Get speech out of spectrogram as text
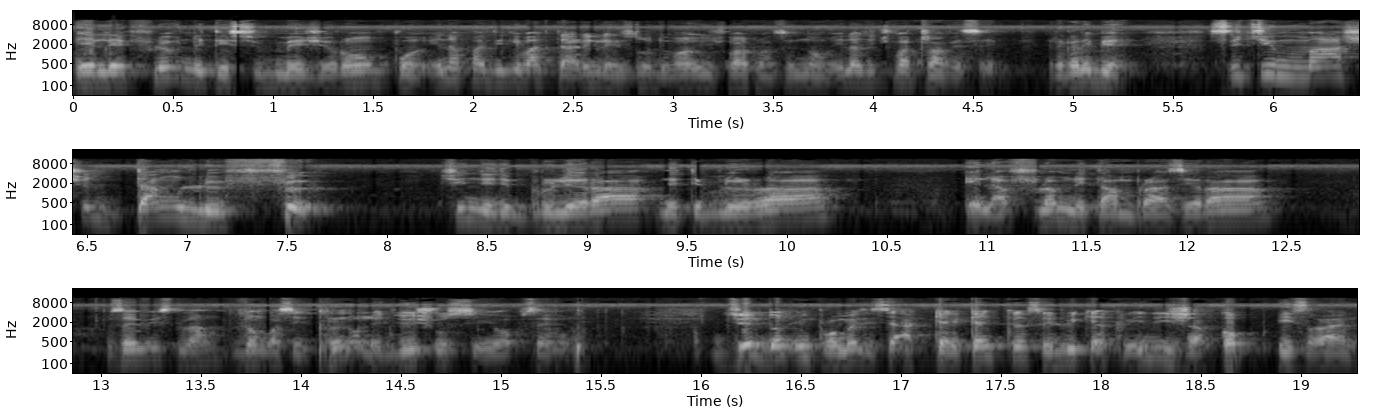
et les fleuves ne te submergeront point. Il n'a pas dit qu'il va tarir les eaux devant lui, tu vas traverser. Non, il a dit tu vas traverser. Regardez bien. Si tu marches dans le feu, tu ne te brûleras, ne te brûleras, et la flamme ne t'embrasera. Vous avez vu cela? Donc voici, prenons les deux choses et observons. Dieu donne une promesse ici à quelqu'un que c'est lui qui a créé. Il dit Jacob, Israël.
